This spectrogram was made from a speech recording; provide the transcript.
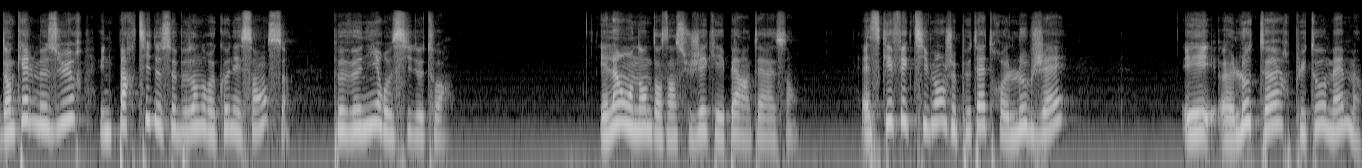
dans quelle mesure une partie de ce besoin de reconnaissance peut venir aussi de toi? Et là, on entre dans un sujet qui est hyper intéressant. Est-ce qu'effectivement, je peux être l'objet et euh, l'auteur plutôt même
